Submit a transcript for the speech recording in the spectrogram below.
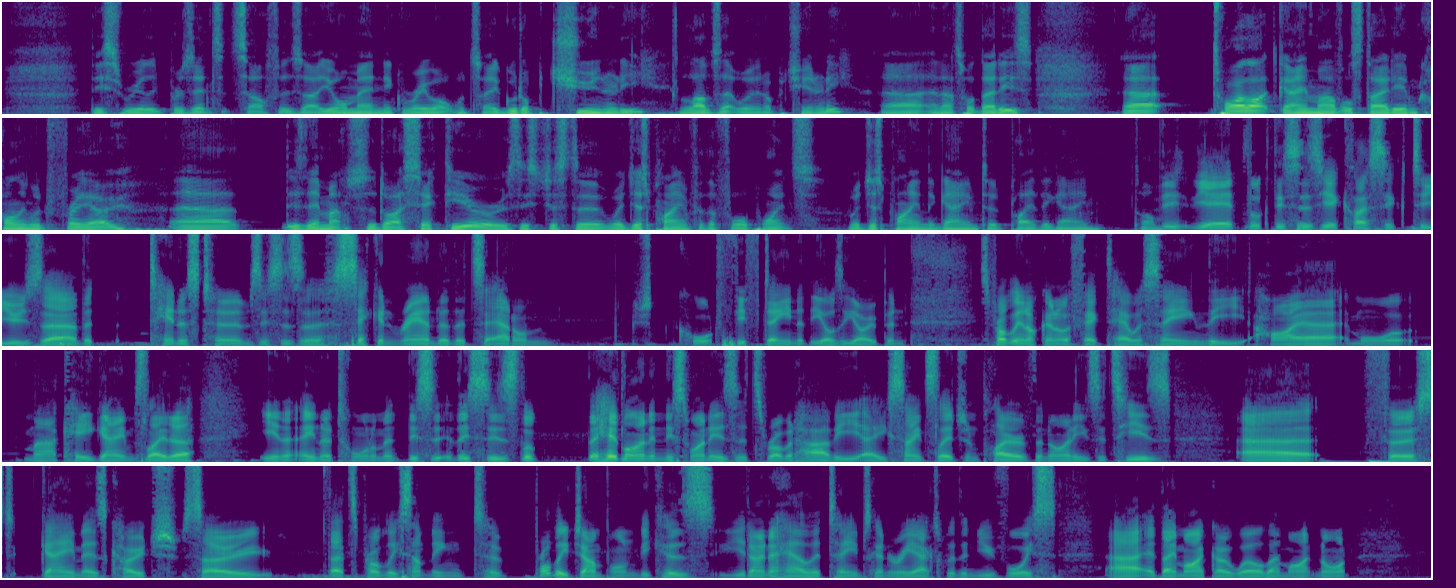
this really presents itself as uh, your man Nick Riewoldt would say, a good opportunity. Loves that word opportunity, uh, and that's what that is. Uh, Twilight game, Marvel Stadium, Collingwood Freo. Uh, is there much to dissect here, or is this just a we're just playing for the four points? We're just playing the game to play the game, Tom. The, yeah, look, this is your classic. To use uh, the tennis terms, this is a second rounder that's out on court 15 at the Aussie Open it's probably not going to affect how we're seeing the higher, more marquee games later in a, in a tournament. This this is look the headline in this one is it's Robert Harvey, a Saints legend, player of the '90s. It's his uh, first game as coach, so that's probably something to probably jump on because you don't know how the team's going to react with a new voice. Uh, they might go well, they might not.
